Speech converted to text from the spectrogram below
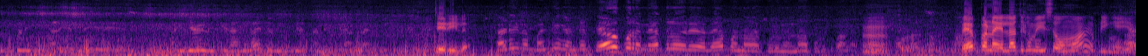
எப்படி அங்கேயே விற்கிறாங்களா இல்லை விற்க தான் விற்கிறாங்களா? தெரியல. கடையில் மண்டிகை கண்ட தேவைப்படுற நேரத்தில் ஒரு வேப்பெண்ணெய் கொடுங்கன்னா கொடுப்பாங்க. வேப்பெண்ணெய் எல்லாத்துக்கும் யூஸ் ஆகுமா? எப்படிங்க ஐயா?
